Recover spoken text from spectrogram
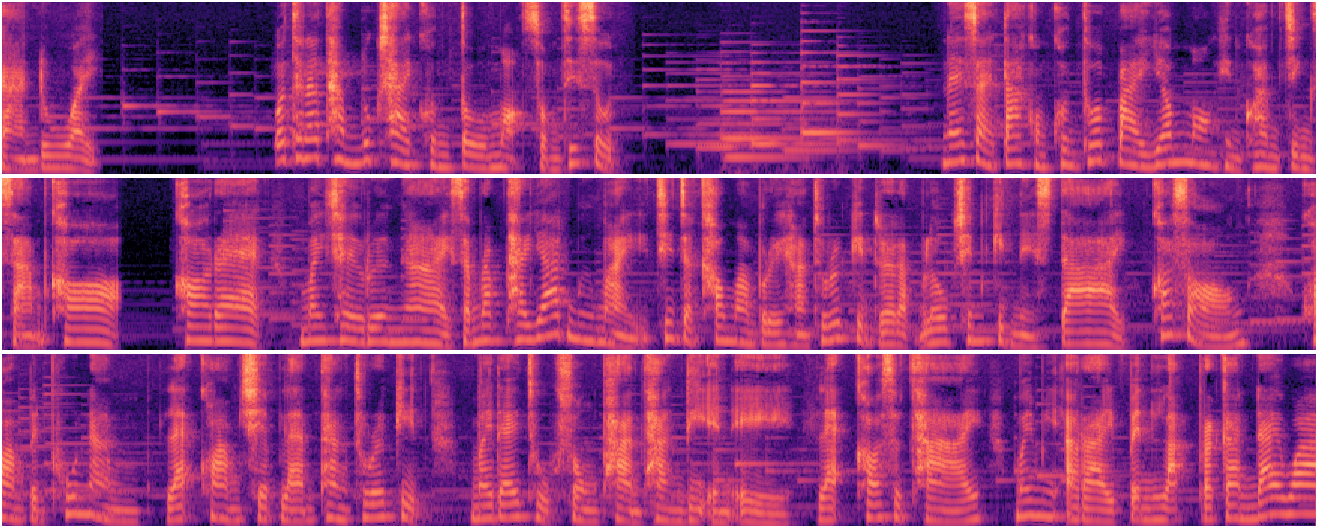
การด้วย วัฒนธรรมลูกชายคนโตเหมาะสมที่สุดในสายตาของคนทั่วไปย่อมมองเห็นความจริง 3 ข้อ ข้อแรกไม่ใช่เรื่องง่ายสำหรับทายาทมือใหม่ที่จะเข้ามาบริหารธุรกิจระดับโลกเช่นกินเนสได้ ข้อ 2. ความเป็นผู้นำและความเฉียบแหลมทางธุรกิจไม่ได้ถูกส่งผ่านทาง DNA และข้อสุดท้ายไม่มีอะไรเป็นหลักประกันได้ว่า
